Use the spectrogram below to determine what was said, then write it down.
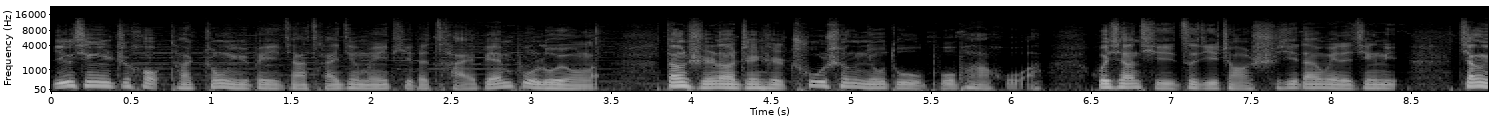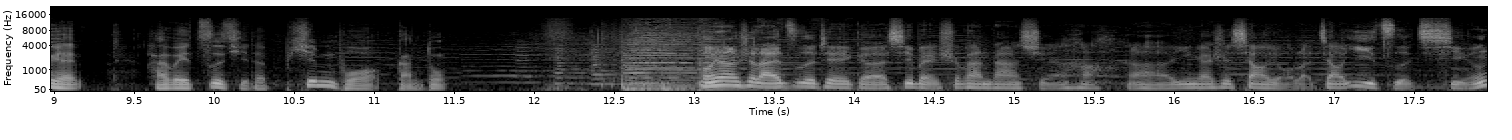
一个星期之后，他终于被一家财经媒体的采编部录用了。当时呢，真是初生牛犊不怕虎啊！回想起自己找实习单位的经历，江源还为自己的拼搏感动。同样是来自这个西北师范大学哈，呃，应该是校友了，叫易子晴。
